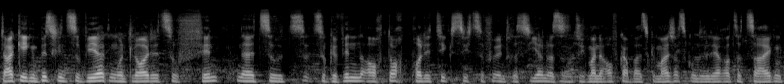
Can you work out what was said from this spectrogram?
dagegen ein bisschen zu wirken und Leute zu finden, äh, zu, zu, zu, gewinnen, auch doch Politik sich zu interessieren. Das ist natürlich meine Aufgabe als Gemeinschaftskundelehrer zu zeigen,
